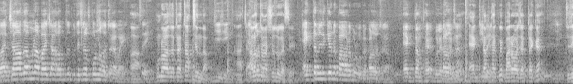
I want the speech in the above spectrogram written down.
ভাই চা দাম না ভাই চা দাম তো বুঝেছিলাম পনেরো হাজার টাকা ভাই। পনেরো হাজার টাকা চাচ্ছেন দাম? জি জি। আচ্ছা আলোচনার সুযোগ আছে। একদম যদি কেউ না বারো হাজার পড়বে বারো হাজার টাকা। একদম বলে। একদম থাকবে বারো হাজার টাকা। যদি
